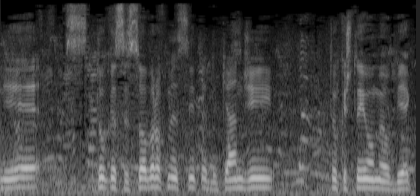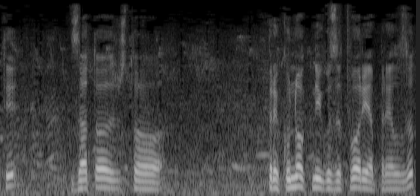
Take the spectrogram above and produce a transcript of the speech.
ние тука се собравме сите диканџи, тука што имаме објекти, затоа што преку ног ни го затворија прелазот,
